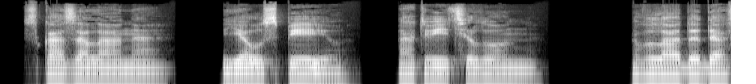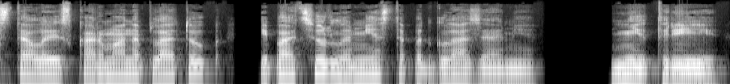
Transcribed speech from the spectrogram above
– сказала она. «Я успею», – ответил он. Влада достала из кармана платок и потерла место под глазами. «Не три!»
